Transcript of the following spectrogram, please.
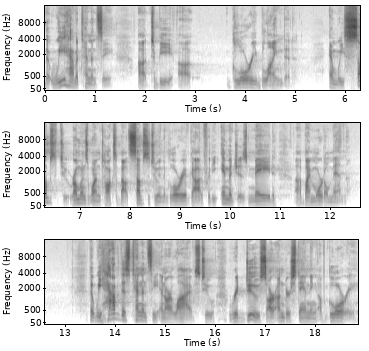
That we have a tendency uh, to be uh, glory blinded. And we substitute, Romans 1 talks about substituting the glory of God for the images made uh, by mortal men that we have this tendency in our lives to reduce our understanding of glory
